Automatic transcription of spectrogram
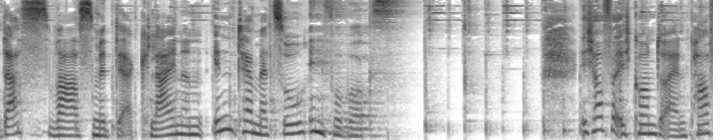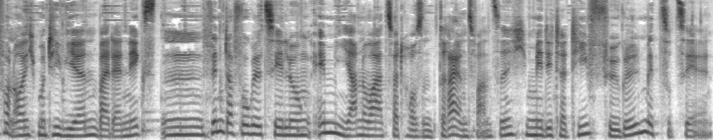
das war's mit der kleinen Intermezzo Infobox. Ich hoffe, ich konnte ein paar von euch motivieren, bei der nächsten Wintervogelzählung im Januar 2023 meditativ Vögel mitzuzählen.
